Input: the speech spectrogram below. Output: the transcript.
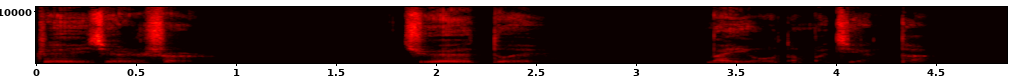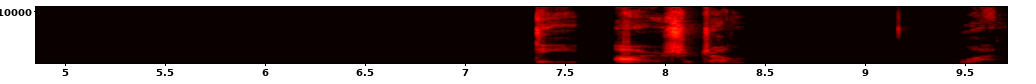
这件事儿绝对没有那么简单。第二十章，完。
